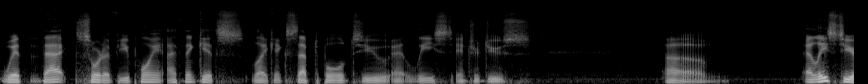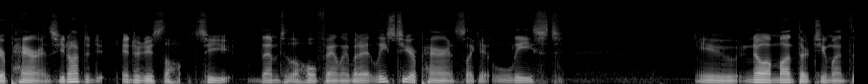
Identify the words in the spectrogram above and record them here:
with that sort of viewpoint, I think it's like acceptable to at least introduce. Um, at least to your parents. You don't have to introduce the to them to the whole family, but at least to your parents, like at least you know a month or two months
